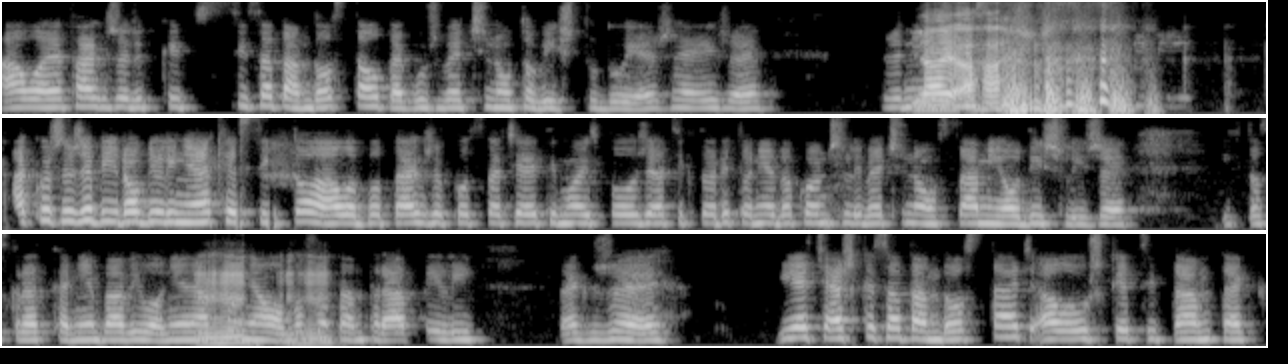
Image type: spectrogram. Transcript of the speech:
ale fakt, že keď si sa tam dostal, tak už väčšinou to vyštuduješ, hej, že, že nie, ja, aha. akože, že by robili nejaké sito, alebo tak, že v podstate aj tí moji spolužiaci, ktorí to nedokončili, väčšinou sami odišli, že ich to skrátka nebavilo, nenaplňalo, mm-hmm. lebo sa mhm. tam trápili. Takže je ťažké sa tam dostať, ale už keď si tam, tak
